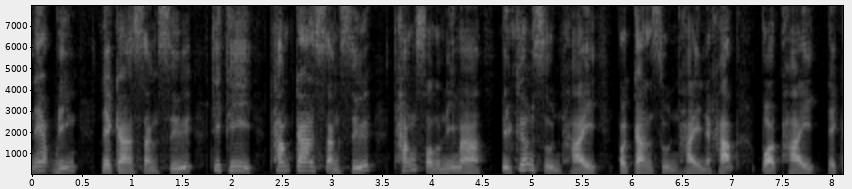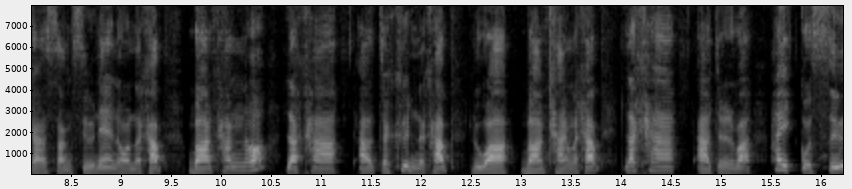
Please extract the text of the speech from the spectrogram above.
แนบลิงก์ในการสั่งซื้อที่พี่ทำการสั่งซื้อทั้งสองตัวนี้มาเป็นเครื่องศูนย์ไทย ประกันศูนย์ไทยนะครับ ปลอดภัยในการสั่งซื้อแน่นอนนะครับ บางครั้งเนาะราคาอาจจะขึ้นนะครับ หรือว่าบางครั้งนะครับ ราคาอาจจะเรียกว่าให้กดซื้อ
